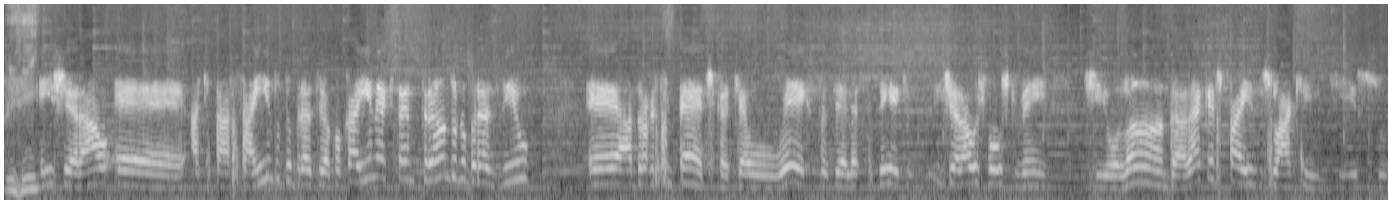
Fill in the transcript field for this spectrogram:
Uhum. Em geral é a que está saindo do Brasil é a cocaína e a que está entrando no Brasil é a droga sintética, que é o êxtase, LSD, que, em geral os voos que vêm de Holanda, né? aqueles países lá que, que isso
